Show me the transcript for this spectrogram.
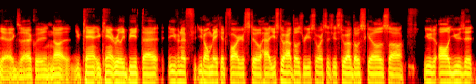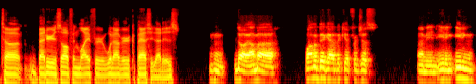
Yeah, exactly. Not you can't you can't really beat that. Even if you don't make it far, you're still have you still have those resources, you still have those skills. Uh you all use it to better yourself in life or whatever capacity that is. Mm-hmm. No, I'm a well, I'm a big advocate for just, I mean, eating eating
